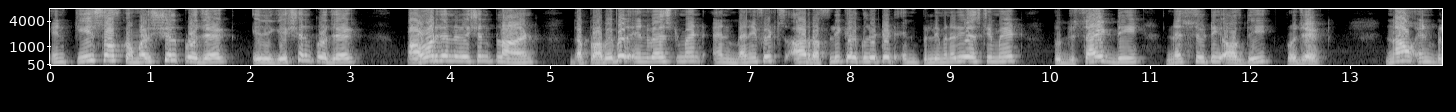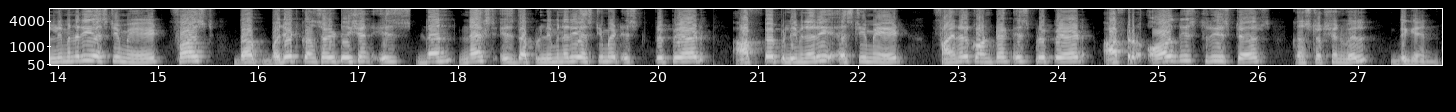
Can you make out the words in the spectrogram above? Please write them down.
In case of commercial project, irrigation project, power generation plant, the probable investment and benefits are roughly calculated in preliminary estimate to decide the necessity of the project. Now in preliminary estimate, first the budget consultation is done. Next is the preliminary estimate is prepared. After preliminary estimate, final contract is prepared. After all these three steps, construction will begin.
